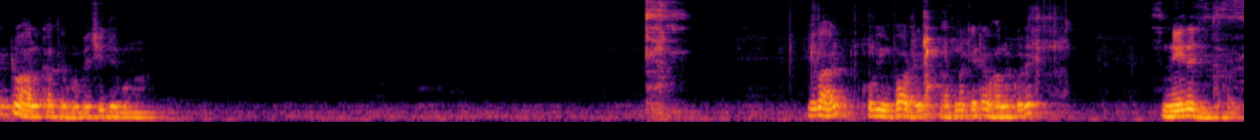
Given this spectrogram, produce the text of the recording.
একটু হালকা দেবো, বেশি দেবো না। এবার খুব ইম্পর্টেন্ট আপনাকে এটা ভালো করে নেড়ে দিতে হবে।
